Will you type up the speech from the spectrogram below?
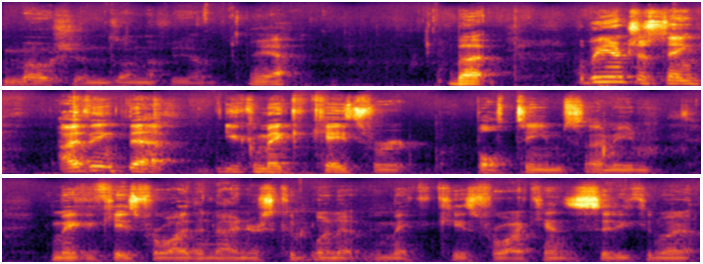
motions on the field. yeah. But it'll be interesting. I think that you can make a case for both teams. I mean, you make a case for why the Niners could win it. You make a case for why Kansas City could win it.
